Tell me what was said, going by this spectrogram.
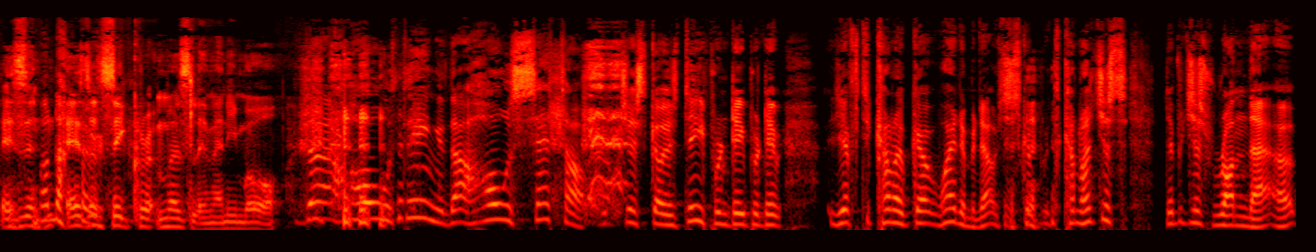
is, an, oh, is a secret Muslim anymore. That whole thing, that whole setup, it just goes deeper and deeper and deeper you have to kind of go. Wait a minute. I was just going, can I just let me just run that at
